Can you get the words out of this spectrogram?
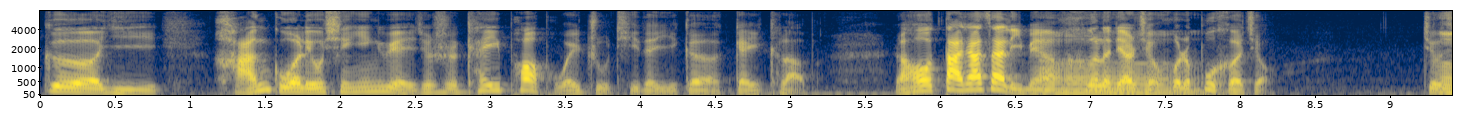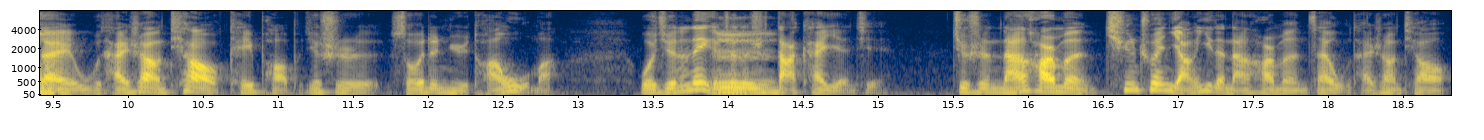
个以韩国流行音乐，也就是 K-pop 为主题的一个 gay club。然后大家在里面喝了点酒或者不喝酒，就在舞台上跳 K-pop，就是所谓的女团舞嘛。我觉得那个真的是嗯大开眼界，就是男孩们青春洋溢的男孩们在舞台上跳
